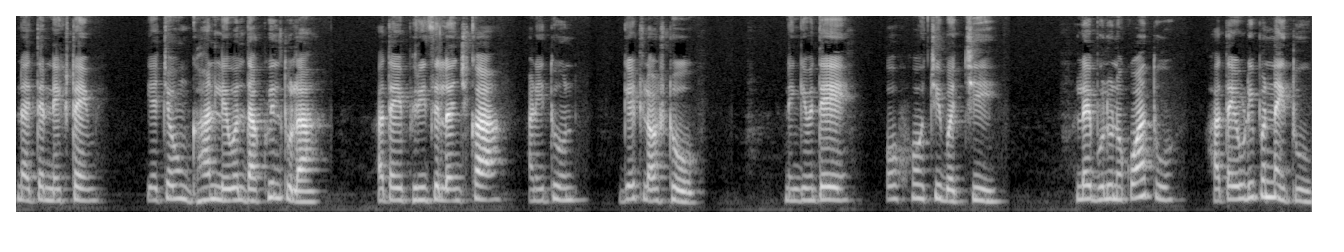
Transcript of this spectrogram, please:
नाहीतर नेक्स्ट टाईम याच्याहून घाण लेवल दाखवील तुला. आता हे फ्रीचं लंच खा आणि इथून गेट लॉस्ट हो. निंगी म्हणते ओ होची बच्ची लय बोलू नको आ तू. हाता एवढी पण नाही तू.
